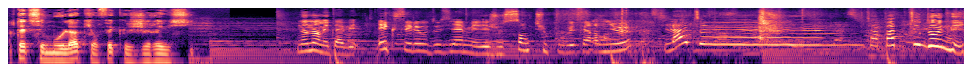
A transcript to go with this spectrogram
Peut-être ces mots-là qui ont fait que j'ai réussi. Non, non, mais t'avais excellé au deuxième et je sens que tu pouvais faire mieux. Là, t'as pas tout donné.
